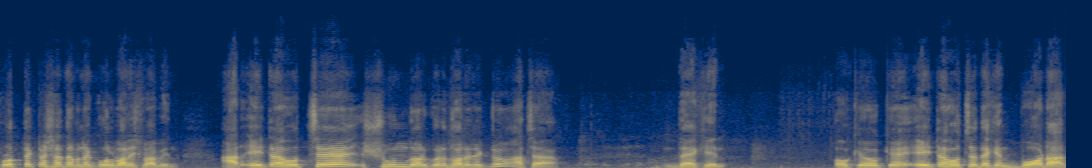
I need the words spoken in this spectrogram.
প্রত্যেকটার সাথে আপনার কুল বালিশ পাবেন। আর এইটা হচ্ছে সুন্দর করে ধরেন একটু আচ্ছা দেখেন ওকে ওকে এইটা হচ্ছে দেখেন বর্ডার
